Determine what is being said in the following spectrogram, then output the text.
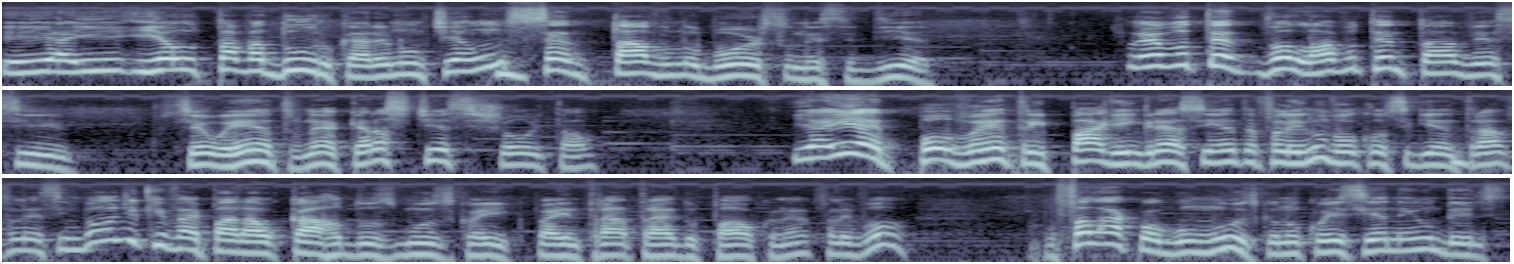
E aí e eu tava duro, cara. Eu não tinha um centavo no bolso nesse dia. Falei, eu vou, te- vou lá, vou tentar ver se, se eu entro, né? Quero assistir esse show e tal. E aí o povo entra e paga ingresso e entra. Eu falei, não vou conseguir entrar. Eu falei assim, onde que vai parar o carro dos músicos aí para entrar atrás do palco, né? Eu falei, vou, vou falar com algum músico, eu não conhecia nenhum deles.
